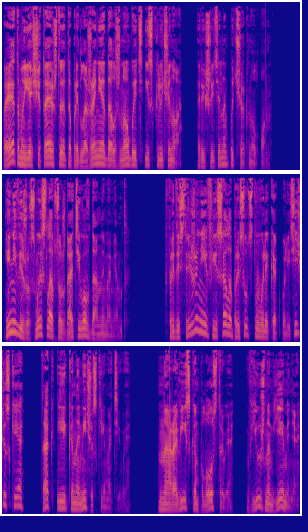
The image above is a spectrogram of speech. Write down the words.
Поэтому я считаю, что это предложение должно быть исключено, решительно подчеркнул он. И не вижу смысла обсуждать его в данный момент. В предостережении Фейсала присутствовали как политические, так и экономические мотивы. На Аравийском полуострове, в Южном Йемене,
